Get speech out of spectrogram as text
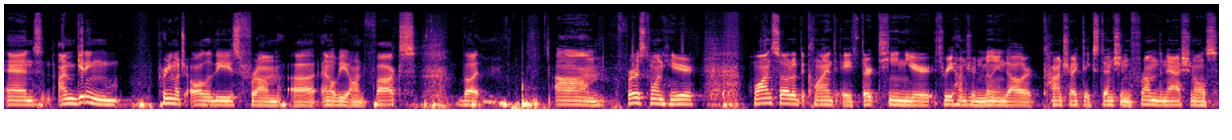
and I'm getting pretty much all of these from uh, MLB on Fox, but um, first one here Juan Soto declined a 13 year, $300 million contract extension from the Nationals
